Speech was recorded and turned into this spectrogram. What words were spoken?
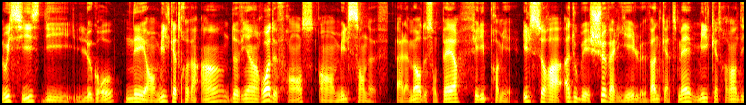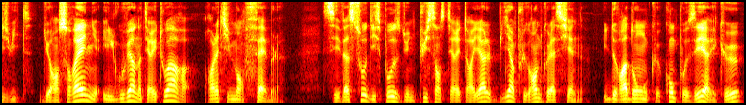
Louis VI, dit le Gros, né en 1081, devient roi de France en 1109, à la mort de son père Philippe Ier. Il sera adoubé chevalier le 24 mai 1098. Durant son règne, il gouverne un territoire relativement faible. Ses vassaux disposent d'une puissance territoriale bien plus grande que la sienne. Il devra donc composer avec eux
